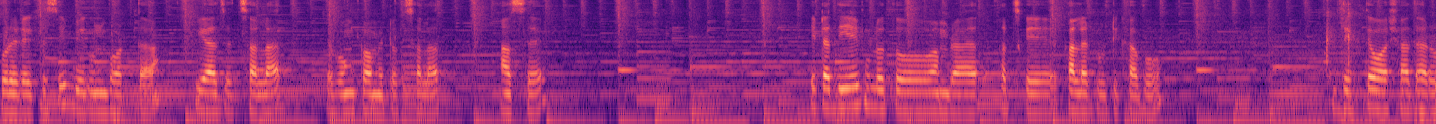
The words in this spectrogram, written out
করে রেখেছি। বেগুন ভর্তা, পেঁয়াজের সালাদ এবং টমেটোর সালাদ আছে। এটা দিয়ে মূলত আমরা আজকে কালার রুটি খাব। দেখতে অসাধারণ।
